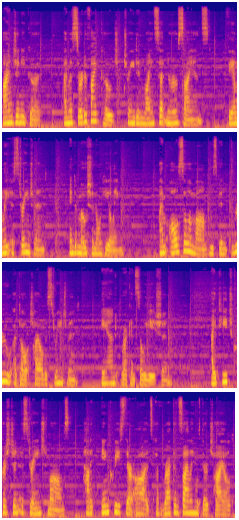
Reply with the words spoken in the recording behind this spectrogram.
I'm Jenny Good. I'm a certified coach trained in mindset neuroscience, family estrangement, and emotional healing. I'm also a mom who's been through adult child estrangement and reconciliation. I teach Christian estranged moms how to increase their odds of reconciling with their child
